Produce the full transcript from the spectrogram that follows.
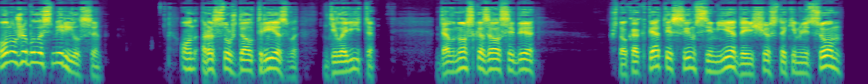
Он уже было смирился. Он рассуждал трезво, деловито. Давно сказал себе, что как пятый сын в семье, да еще с таким лицом,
